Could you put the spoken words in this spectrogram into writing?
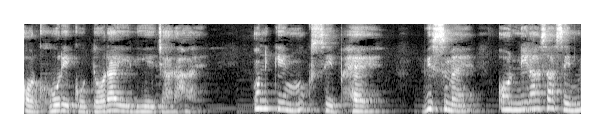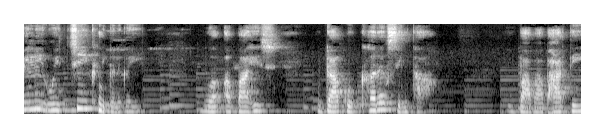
और घोड़े को दौड़ाए लिए जा रहा है, उनके मुख से भय, विस्मय और निराशा से मिली हुई चीख निकल गई। वह अपाहिज डाकू खरग सिंह था। बाबा भारती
